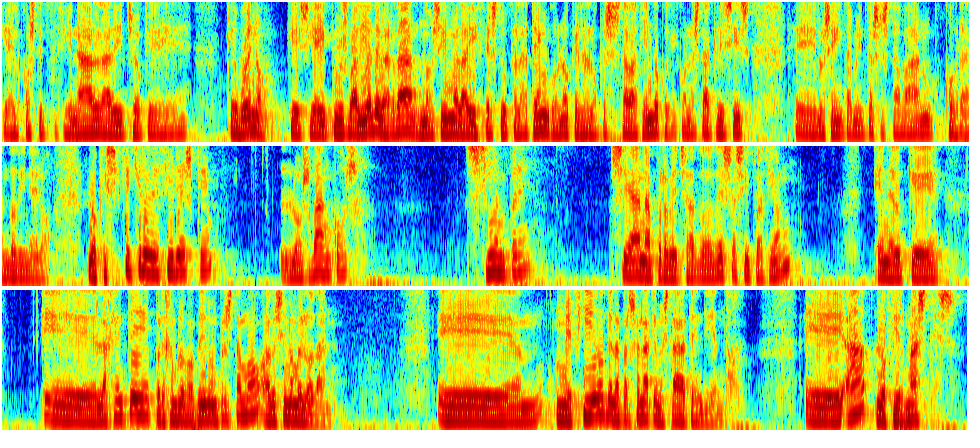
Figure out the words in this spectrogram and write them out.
que, el Constitucional ha dicho que, que, bueno, que si hay plusvalía de verdad, no si me la dices tú que la tengo, ¿no? que era lo que se estaba haciendo, porque con esta crisis eh, los ayuntamientos estaban cobrando dinero. Lo que sí que quiero decir es que los bancos siempre se han aprovechado de esa situación en el que eh, la gente, por ejemplo, para pedir un préstamo, a ver si no me lo dan. Eh, me fío de la persona que me está atendiendo. Ah, lo firmaste.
